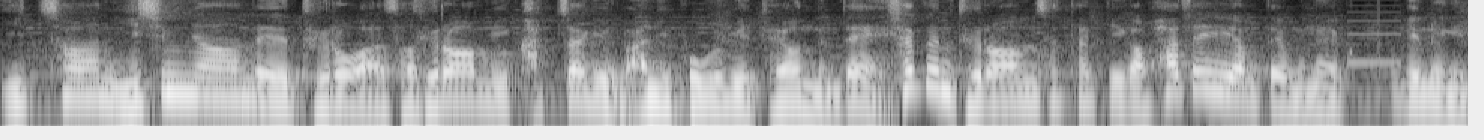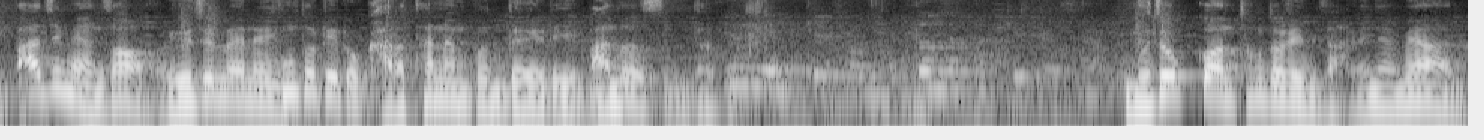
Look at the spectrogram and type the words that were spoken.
2020년에 들어와서 드럼이 갑자기 많이 보급이 되었는데 최근 드럼 세탁기가 화재 위험 때문에 그 기능이 빠지면서 요즘에는 통돌이로 갈아타는 분들이 많아졌습니다. 선생님께서는 어떤 세탁기를 사용? 무조건 통돌이입니다. 왜냐면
